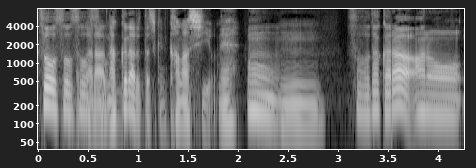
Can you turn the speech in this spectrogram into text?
そうそうそうそうだからなくなると確かに悲しいよね。う、うんん。そうだからあの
